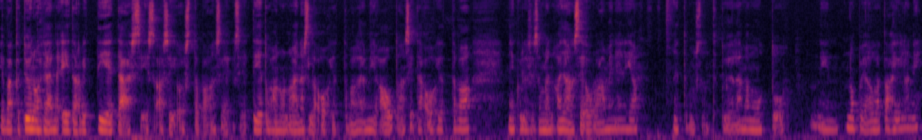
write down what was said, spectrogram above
ja vaikka työnohjaajana ei tarvitse tietää siis asioista, vaan se, se tietohan on aina sillä ohjattavalla ja minä autan sitä ohjattavaa, niin kyllä se semmoinen ajan seuraaminen ja että musta että työelämä muuttuu niin nopealla tahilla, niin,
